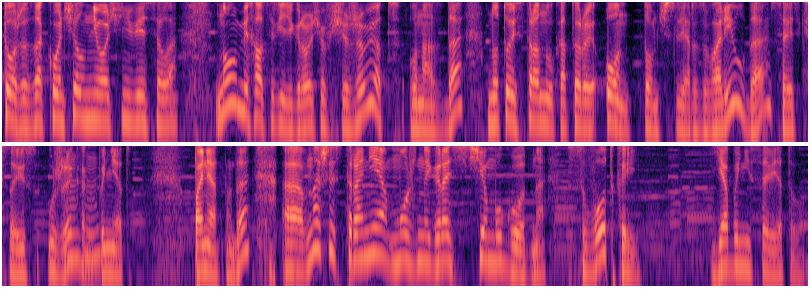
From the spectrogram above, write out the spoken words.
тоже закончил не очень весело. Но Михаил Сергеевич Горбачев еще живет у нас, да, но той страну, которую он в том числе развалил, да, Советский Союз, уже как бы нет. Понятно, да? А в нашей стране можно играть с чем угодно. С водкой я бы не советовал.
